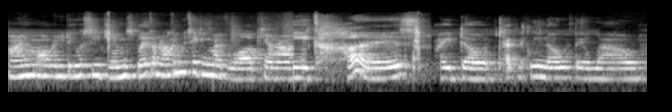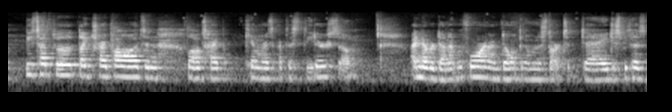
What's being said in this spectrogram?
I'm all ready to go see James Blake. I'm not gonna be taking my vlog camera because I don't technically know if they allow these types of like tripods and vlog type cameras at this theater. So I've never done it before and I don't think I'm gonna start today just because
